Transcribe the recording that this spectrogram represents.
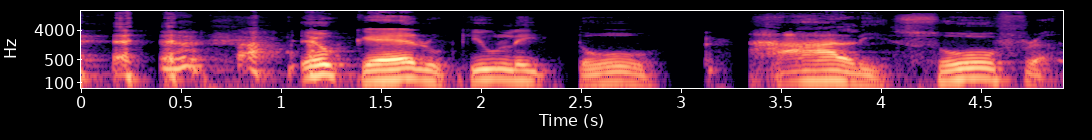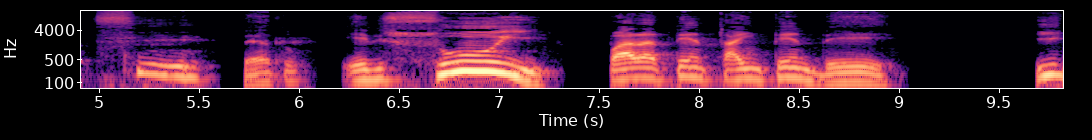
Eu quero que o leitor rale, sofra, Sim. certo? Ele sue para tentar entender. E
